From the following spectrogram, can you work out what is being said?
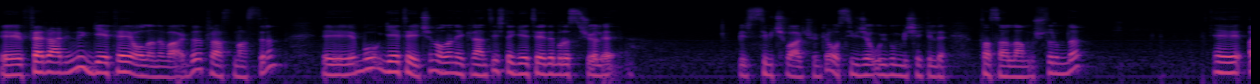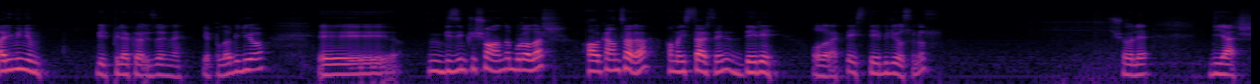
e, Ferrari'nin GT olanı vardı Trustmaster'ın. E, bu GT için olan eklenti işte GT'de burası şöyle bir switch var çünkü o switch'e uygun bir şekilde tasarlanmış durumda. E, alüminyum bir plaka üzerine yapılabiliyor. E, bizimki şu anda buralar Alcantara ama isterseniz deri olarak da isteyebiliyorsunuz. Şöyle diğer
